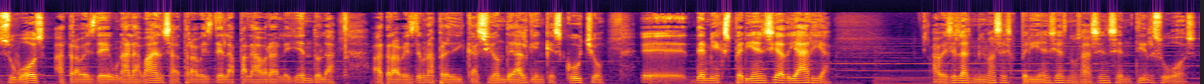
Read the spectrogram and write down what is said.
su voz a través de una alabanza, a través de la palabra leyéndola, a través de una predicación de alguien que escucho, eh, de mi experiencia diaria. A veces las mismas experiencias nos hacen sentir su voz.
